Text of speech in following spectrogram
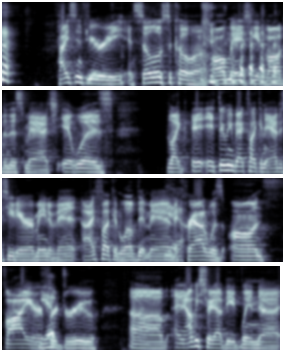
Tyson Fury, and Solo Sikoa all managed to get involved in this match. It was like it, it threw me back to like an Attitude Era main event. I fucking loved it, man. Yeah. The crowd was on fire Yep. for Drew. Um, and I'll be straight up, dude. When uh,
